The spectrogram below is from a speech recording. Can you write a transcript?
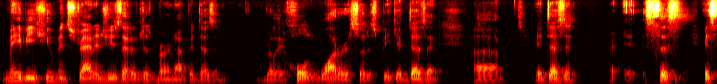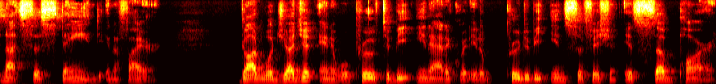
maybe human strategies that are just burn up. It doesn't really hold water, so to speak. It doesn't. Uh, it doesn't. It's not sustained in a fire. God will judge it, and it will prove to be inadequate. It'll prove to be insufficient. It's subpar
